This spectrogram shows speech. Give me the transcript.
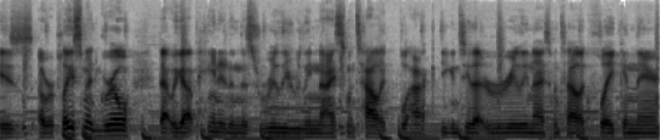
is a replacement grill that we got painted in this really, really nice metallic black. You can see that really nice metallic flake in there.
